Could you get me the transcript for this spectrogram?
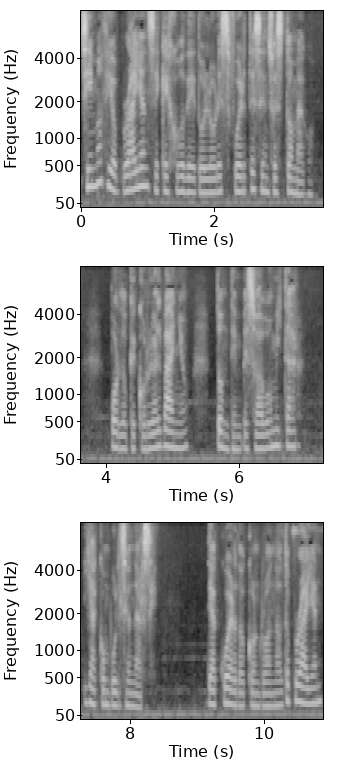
Timothy O'Brien se quejó de dolores fuertes en su estómago, por lo que corrió al baño, donde empezó a vomitar y a convulsionarse. De acuerdo con Ronald O'Brien,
